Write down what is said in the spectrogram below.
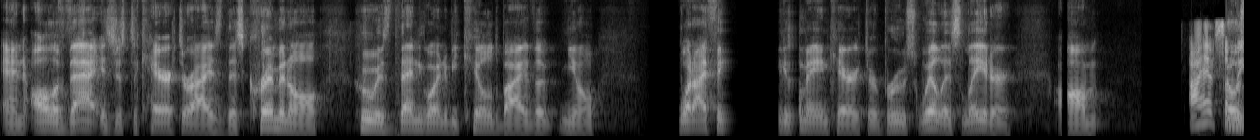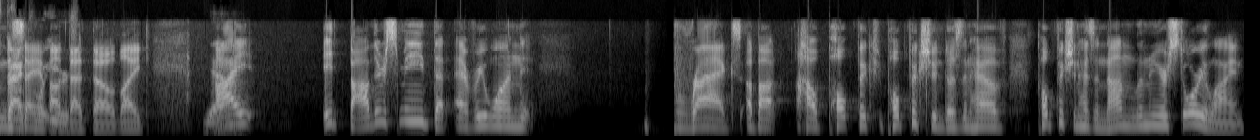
And all of that is just to characterize this criminal who is then going to be killed by the you know what I think is the main character Bruce Willis later. Um, I have something to back to say about that though. Like yeah, I it bothers me that everyone brags about how Pulp Fiction Pulp Fiction doesn't have Pulp Fiction has a non-linear storyline.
